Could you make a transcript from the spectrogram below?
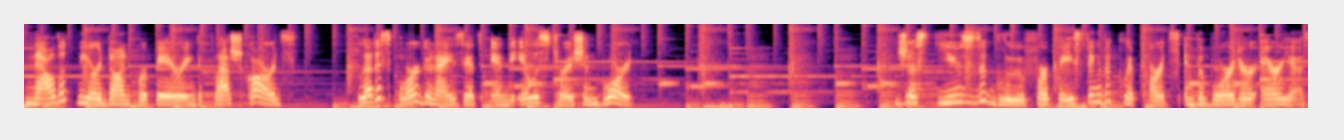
Now that we are done preparing the flashcards, let us organize it in the illustration board. Just use the glue for pasting the clip arts in the border areas.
